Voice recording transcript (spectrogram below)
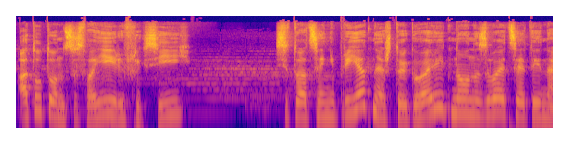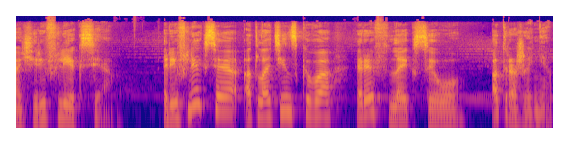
а тут он со своей рефлексией. Ситуация неприятная, что и говорить, но называется это иначе – рефлексия. Рефлексия от латинского «reflexio» – отражение.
